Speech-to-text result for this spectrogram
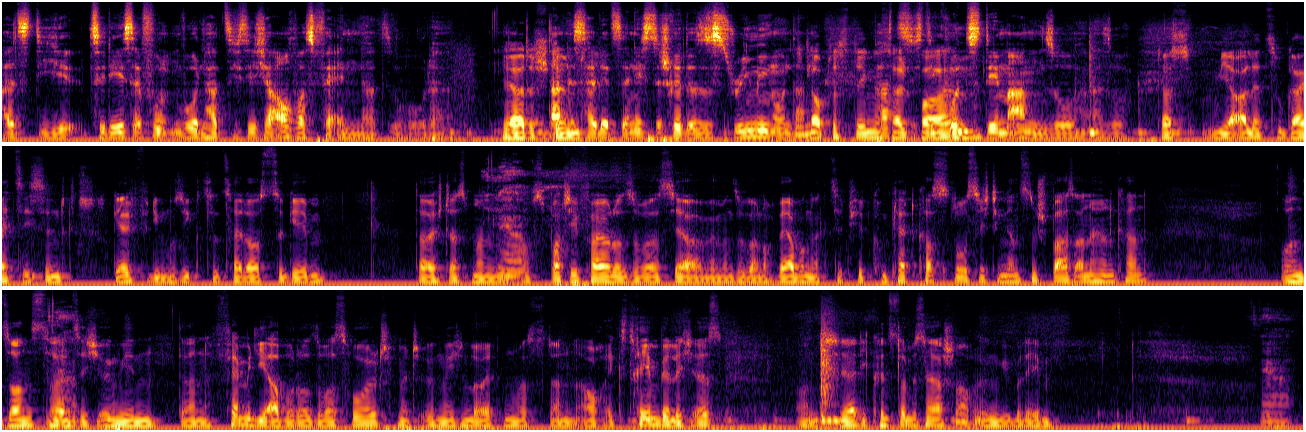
als die CDs erfunden wurden, hat sich sicher auch was verändert, so, oder? Ja, das und dann stimmt. ist halt jetzt der nächste Schritt, ist es Streaming und dann Ich glaub, das Ding ist passt halt sich die Kunst dem an, so, also, Dass wir alle zu geizig sind, Geld für die Musik zurzeit auszugeben. Dadurch, dass man Ja. auf Spotify oder sowas, ja, wenn man sogar noch Werbung akzeptiert, komplett kostenlos sich den ganzen Spaß anhören kann. Und sonst halt Ja. sich irgendwie ein dann Family-Abo oder sowas holt mit irgendwelchen Leuten, was dann auch extrem billig ist. Und ja, die Künstler müssen ja schon auch irgendwie überleben. Ja.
